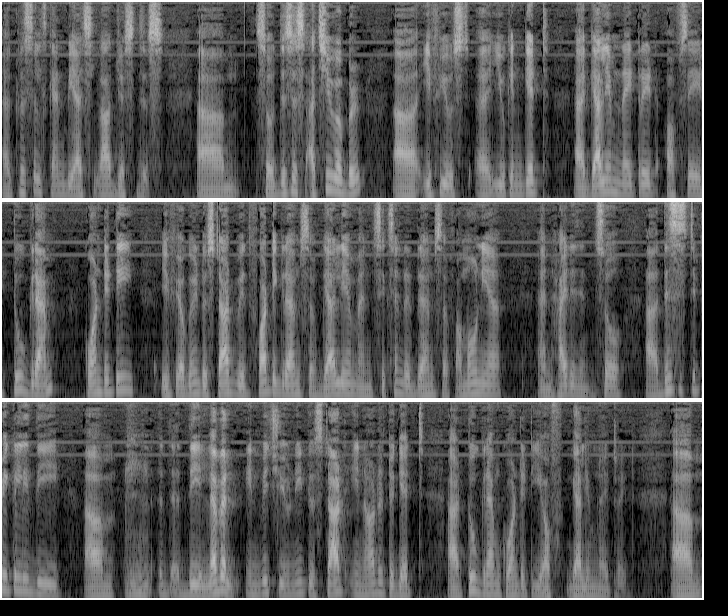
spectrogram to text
uh, crystals can be as large as this. Um, so this is achievable uh, if you uh, you can get gallium nitride of say 2 gram quantity if you are going to start with 40 grams of gallium and 600 grams of ammonia and hydrogen. So, uh, this is typically the, um, the, the, level in which you need to start in order to get uh, 2 gram quantity of gallium nitride. Um,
